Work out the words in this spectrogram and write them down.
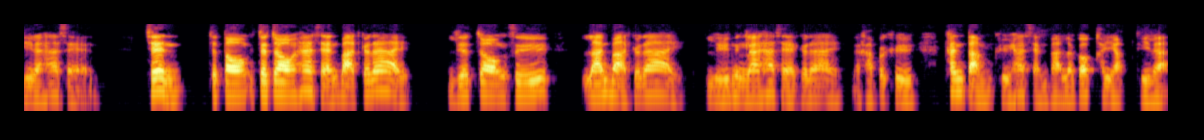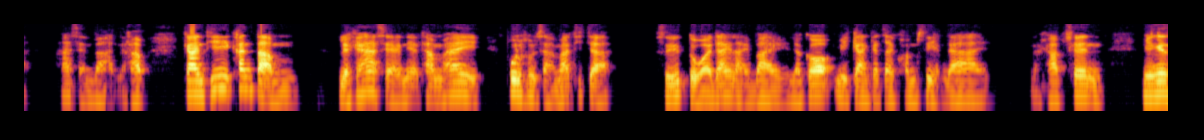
ทีละ 500,000เช่นจะจองจะจอง 500,000บาทก็ได้ หรือจะจองซื้อล้านบาทก็ได้ หรือ1ล้าน5แสนก็ได้นะครับ ก็คือขั้นต่ำคือ 500,000บาท แล้วก็ขยับทีละ 500,000บาทนะครับ การที่ขั้นต่ำเหลือแค่500,000เนี่ยทำให้ผู้ลงทุนสามารถที่จะซื้อตั๋วได้หลายใบ แล้วก็มีการกระจายความเสี่ยงได้นะครับ เช่น มีเงิน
